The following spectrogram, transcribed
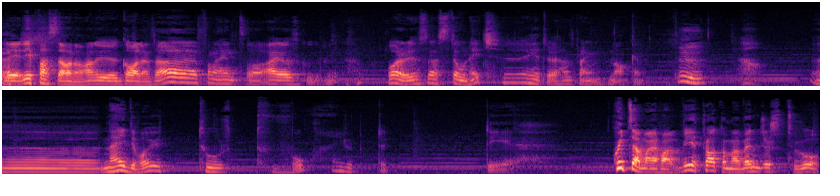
Det, det passar honom. Han är ju galen. Så, ah, vad fan har hänt? Så, ah, jag, var det? Så här Stonehenge eh, heter det. Han sprang naken. Mm. Eh, nej, det var ju Tor 2 han gjorde det. Skitsamma i alla fall. Vi pratar om Avengers 2.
